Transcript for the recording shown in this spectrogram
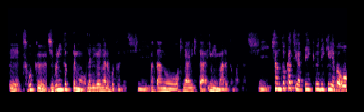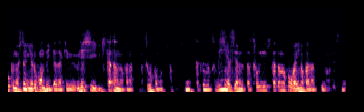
て、すごく自分にとってもやりがいになることですし、またあの、沖縄に来た意味もあると思いますし、ちゃんと価値が提供できれば多くの人に喜んでいただける嬉しい生き方なのかなっていうのはすごく思ったんですね。学物ビジネスやるんだったらそういう生き方の方がいいのかなっていうのをですね、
